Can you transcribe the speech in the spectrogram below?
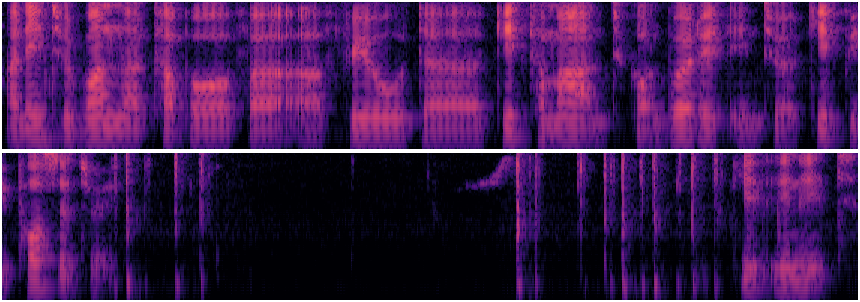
I need to run a couple of uh, a few the git command to convert it into a git repository. Git init,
